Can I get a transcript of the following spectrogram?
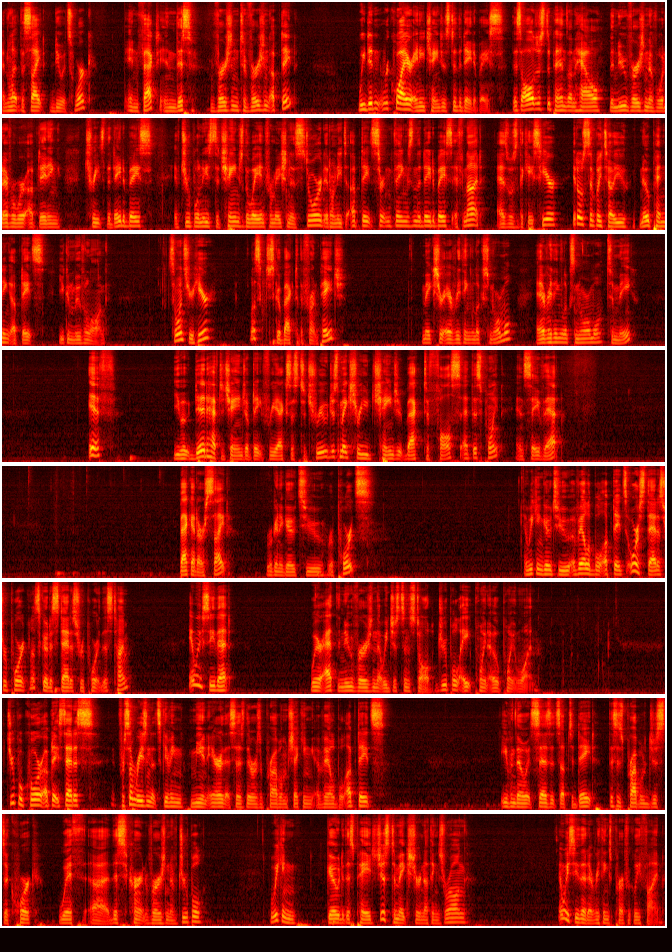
and let the site do its work. In fact, in this version to version update, we didn't require any changes to the database. This all just depends on how the new version of whatever we're updating treats the database. If Drupal needs to change the way information is stored, it'll need to update certain things in the database. If not, as was the case here, it'll simply tell you no pending updates, you can move along. So once you're here, let's just go back to the front page. Make sure everything looks normal. Everything looks normal to me. If you did have to change update free access to true, just make sure you change it back to false at this point and save that. Back at our site, we're going to go to reports and we can go to available updates or status report. Let's go to status report this time. And we see that we're at the new version that we just installed, Drupal 8.0.1. Drupal core update status, for some reason it's giving me an error that says there was a problem checking available updates. Even though it says it's up to date, this is probably just a quirk with uh, this current version of Drupal. We can go to this page just to make sure nothing's wrong and we see that everything's perfectly fine.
